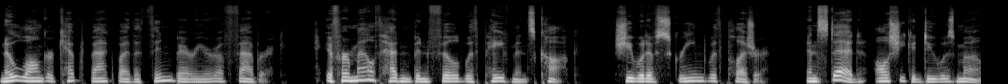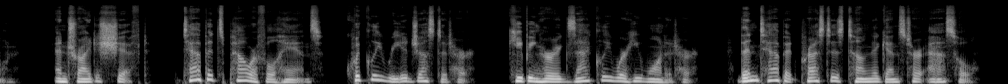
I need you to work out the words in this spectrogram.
no longer kept back by the thin barrier of fabric. If her mouth hadn't been filled with pavement's cock, she would have screamed with pleasure. Instead, all she could do was moan and try to shift. Tappet's powerful hands quickly readjusted her, keeping her exactly where he wanted her. Then Tappet pressed his tongue against her asshole.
